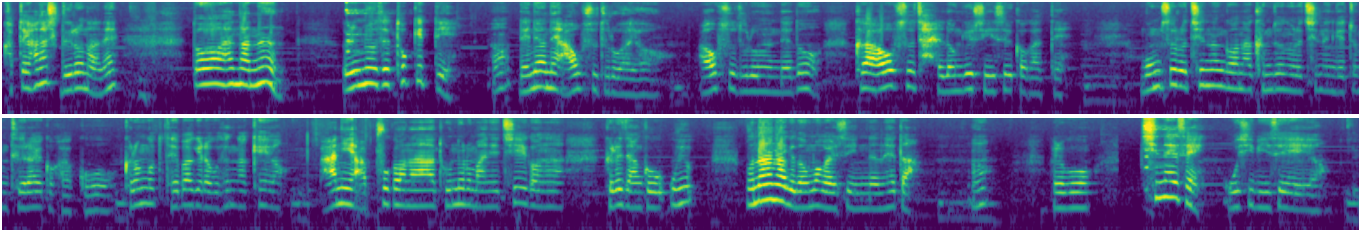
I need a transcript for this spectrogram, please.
갑자기 하나씩 늘어나네. 또 하나는 을묘새 토끼띠 어? 내년에 아홉 수 들어와요. 아홉 수 들어오는데도 그 아홉 수 잘 넘길 수 있을 것 같아. 음, 몸수로 치는 거나 금전으로 치는 게 좀 덜할 것 같고 그런 것도 대박이라고 생각해요. 네. 많이 아프거나 돈으로 많이 치이거나 그러지 않고 우유, 무난하게 넘어갈 수 있는 해다. 어? 그리고 신혜생 52세예요. 네.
